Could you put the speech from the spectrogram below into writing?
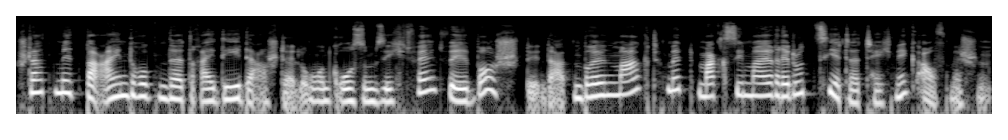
Statt mit beeindruckender 3D-Darstellung und großem Sichtfeld will Bosch den Datenbrillenmarkt mit maximal reduzierter Technik aufmischen.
